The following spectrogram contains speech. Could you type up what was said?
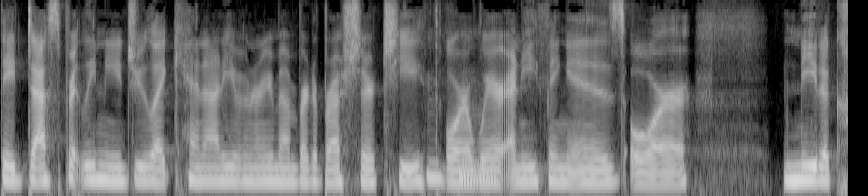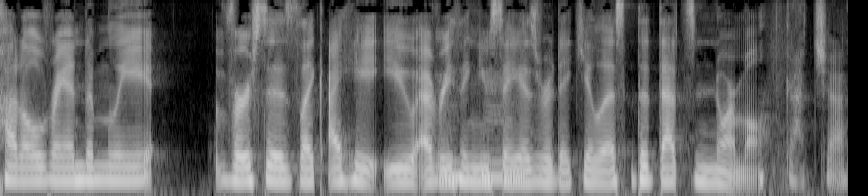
they desperately need you like cannot even remember to brush their teeth or mm-hmm. where anything is or need a cuddle randomly versus like I hate you everything you say mm-hmm. is ridiculous that that's normal. Gotcha.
